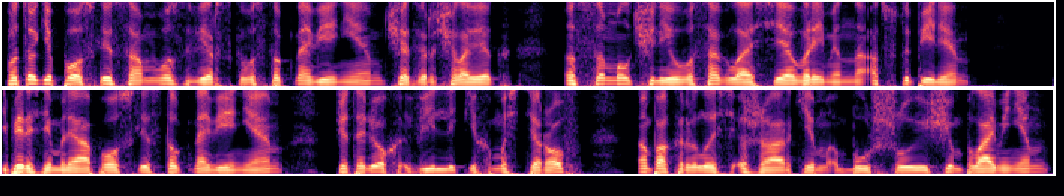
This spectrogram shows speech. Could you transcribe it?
В итоге, после самого зверского столкновения, четверо человек с молчаливого согласия временно отступили. Теперь земля после столкновения четырех великих мастеров покрылась жарким, бушующим пламенем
